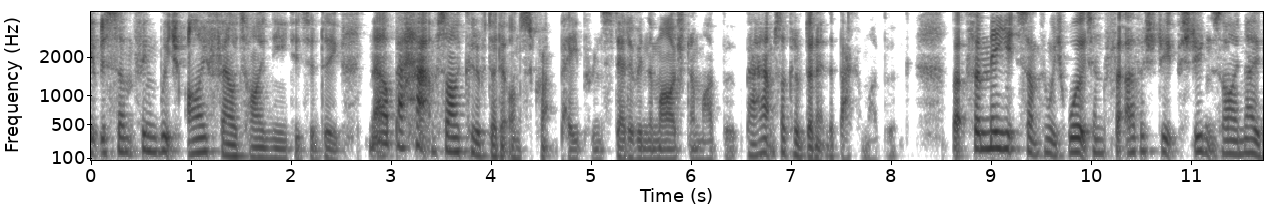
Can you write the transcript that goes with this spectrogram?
it was something which I felt I needed to do. Now, perhaps I could have done it on scrap paper instead of in the margin of my book. Perhaps I could have done it at the back of my book. But for me, it's something which works, and for other stu- for students I know,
